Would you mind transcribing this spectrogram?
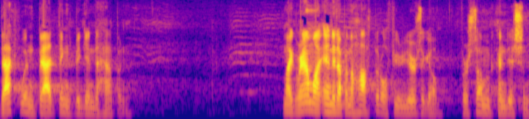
that's when bad things begin to happen? My grandma ended up in the hospital a few years ago for some condition.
